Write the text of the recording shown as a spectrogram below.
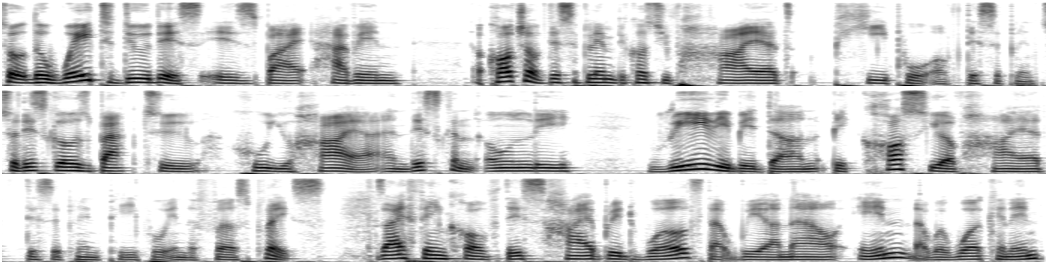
So, the way to do this is by having a culture of discipline because you've hired people of discipline. So, this goes back to who you hire, and this can only really be done because you have hired disciplined people in the first place. As I think of this hybrid world that we are now in, that we're working in,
